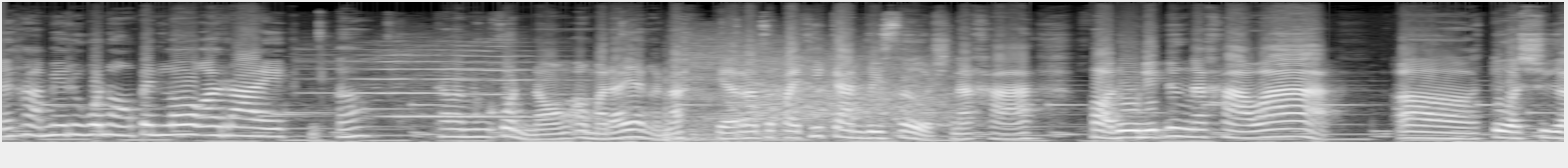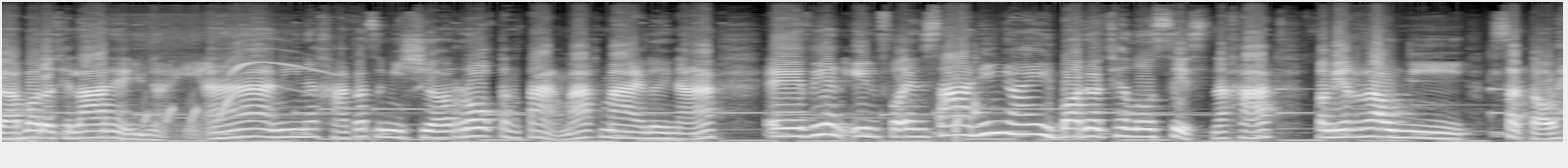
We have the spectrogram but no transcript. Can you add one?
นะคะ ไม่รู้ว่าน้องเป็นโรคอะไร เอ้าทำไมมึงขนน้องออกมาได้อย่างนั้นนะเดี๋ยวเราจะไปที่การรีเสิร์ชนะคะ ขอดูนิดนึงนะคะว่า ตัวเชื้อบอ r เทล l าเนี่ยอยู่ไหน อ่า นี่นะคะก็จะมีเชื้อโรคต่างๆ มากมายเลยนะ avian influenza นี่ไง borderellosis นะคะ ตอนนี้เรามีสัตวแพ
